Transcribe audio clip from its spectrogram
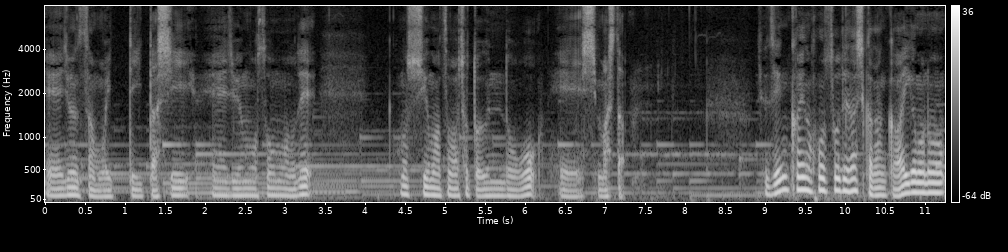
えー、ジュンさんも言っていたし、えー自分もそう思うのでこの週末はちょっと運動を、えーしました。前回の放送で確かなんか合鴨の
